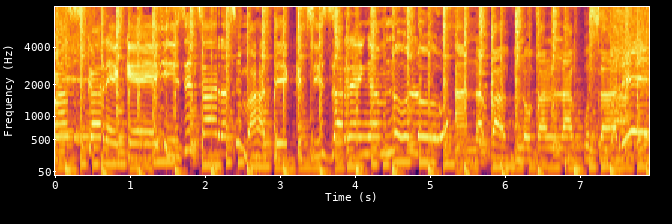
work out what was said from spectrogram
masaka rake izy tsara tsy mahateky tsy zaragna amin'olo anabavinovalako sarea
